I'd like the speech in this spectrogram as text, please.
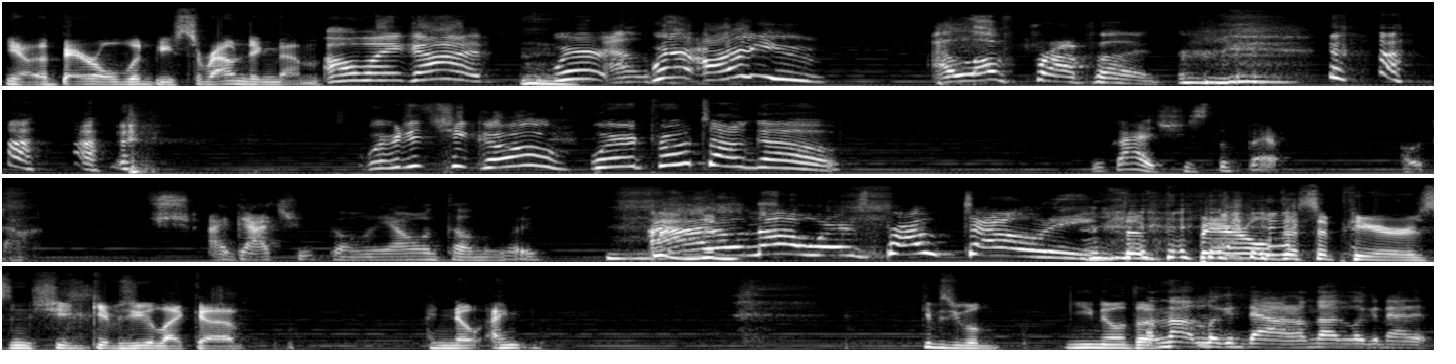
you know, a barrel would be surrounding them. Oh my God, where where are you? I love prop hunt. Where did she go? Where'd Proton go? you guys, she's the best. Hold on. Shh, I got you, Tony. I won't tell nobody. I don't know. Where's Pro Tony? The barrel disappears and she gives you like a. I know. I. Gives you a. You know the. I'm not looking down. I'm not looking at it.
